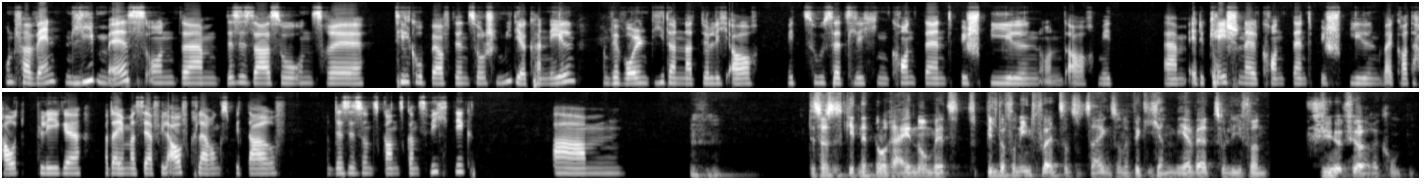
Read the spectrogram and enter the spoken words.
und verwenden, lieben es. Und ähm, das ist also unsere Zielgruppe auf den Social Media Kanälen. Und wir wollen die dann natürlich auch mit zusätzlichen Content bespielen und auch mit ähm, Educational Content bespielen, weil gerade Hautpflege hat da immer sehr viel Aufklärungsbedarf und das ist uns ganz, ganz wichtig. Ähm, mhm. Das heißt, es geht nicht nur rein, um jetzt Bilder von Influencern zu zeigen, sondern wirklich einen Mehrwert zu liefern für, für eure Kunden.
